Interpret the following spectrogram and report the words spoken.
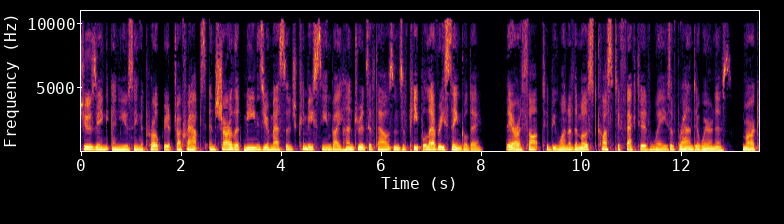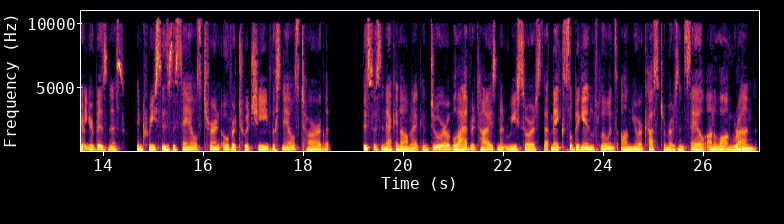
Choosing and using appropriate truck wraps in Charlotte means your message can be seen by hundreds of thousands of people every single day. They are thought to be one of the most cost-effective ways of brand awareness. Market your business increases the sales turnover to achieve the sales target. This is an economic and durable advertisement resource that makes a big influence on your customers and sale on a long run.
